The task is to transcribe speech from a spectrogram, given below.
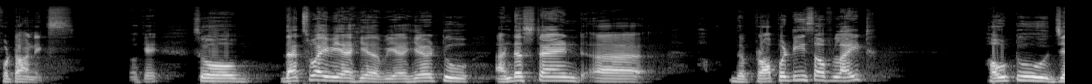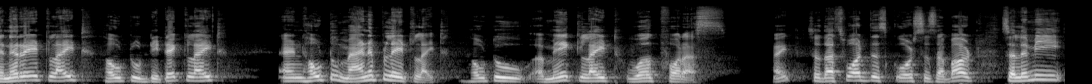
photonics. Okay. So, that is why we are here. We are here to understand uh, the properties of light, how to generate light, how to detect light and how to manipulate light how to uh, make light work for us, right. So, that is what this course is about. So, let me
